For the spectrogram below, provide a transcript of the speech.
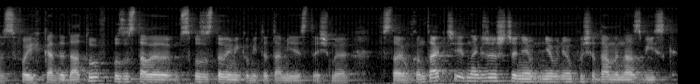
e, swoich kandydatów. Pozostałe, z pozostałymi komitetami jesteśmy w stałym kontakcie, jednakże jeszcze nie, nie, nie posiadamy nazwisk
